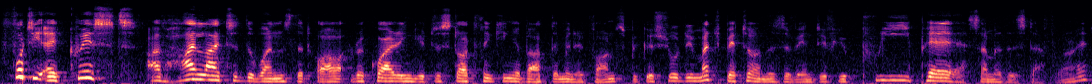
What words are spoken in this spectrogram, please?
48 quests. I've highlighted the ones that are requiring you to start thinking about them in advance because you'll do much better on this event if you prepare some of the stuff, alright?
